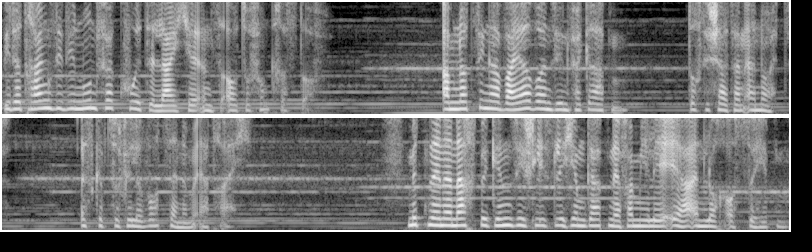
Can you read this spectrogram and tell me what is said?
Wieder tragen sie die nun verkohlte Leiche ins Auto von Christoph. Am Notzinger Weiher wollen sie ihn vergraben, doch sie scheitern erneut. Es gibt so viele Wurzeln im Erdreich. Mitten in der Nacht beginnen sie schließlich im Garten der Familie eher ein Loch auszuheben.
